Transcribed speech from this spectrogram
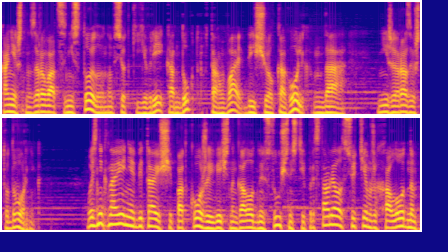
Конечно, зарываться не стоило, но все-таки еврей, кондуктор, в трамвае, да еще алкоголик, да, ниже разве что дворник. Возникновение обитающей под кожей вечно голодной сущности представлялось все тем же холодным,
